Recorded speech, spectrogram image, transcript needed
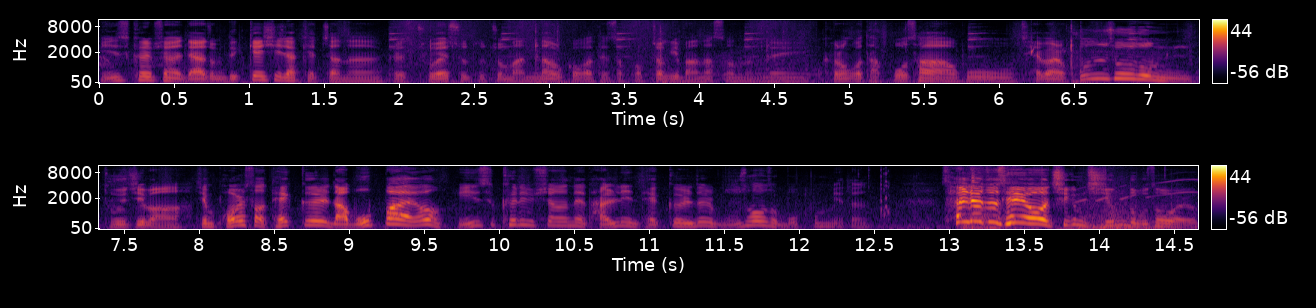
Inscryption을 내가 좀 늦게 시작했잖아. 그래서 조회수도 좀 안 나올 것 같아서 걱정이 많았었는데 그런 거 다 고사하고 제발 훈수 좀 두지 마. 지금 벌써 댓글 나 못 봐요. Inscryption에 달린 댓글들 무서워서 못 봅니다. 살려주세요! 지금 지금도 무서워요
